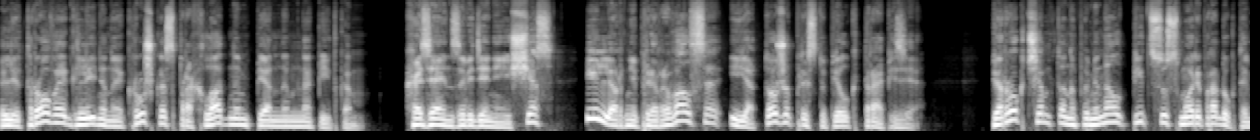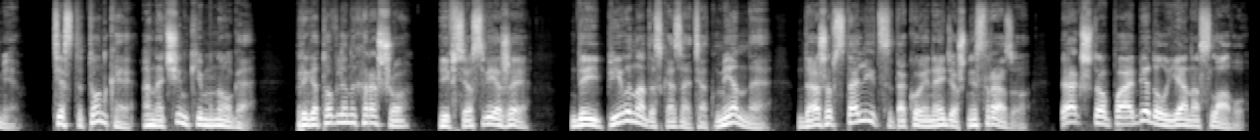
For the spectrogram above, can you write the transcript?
литровая глиняная кружка с прохладным пенным напитком. Хозяин заведения исчез, Иллер не прерывался, и я тоже приступил к трапезе. Пирог чем-то напоминал пиццу с морепродуктами. Тесто тонкое, а начинки много. Приготовлено хорошо, и все свежее. Да и пиво, надо сказать, отменное. Даже в столице такое найдешь не сразу. Так что пообедал я на славу.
